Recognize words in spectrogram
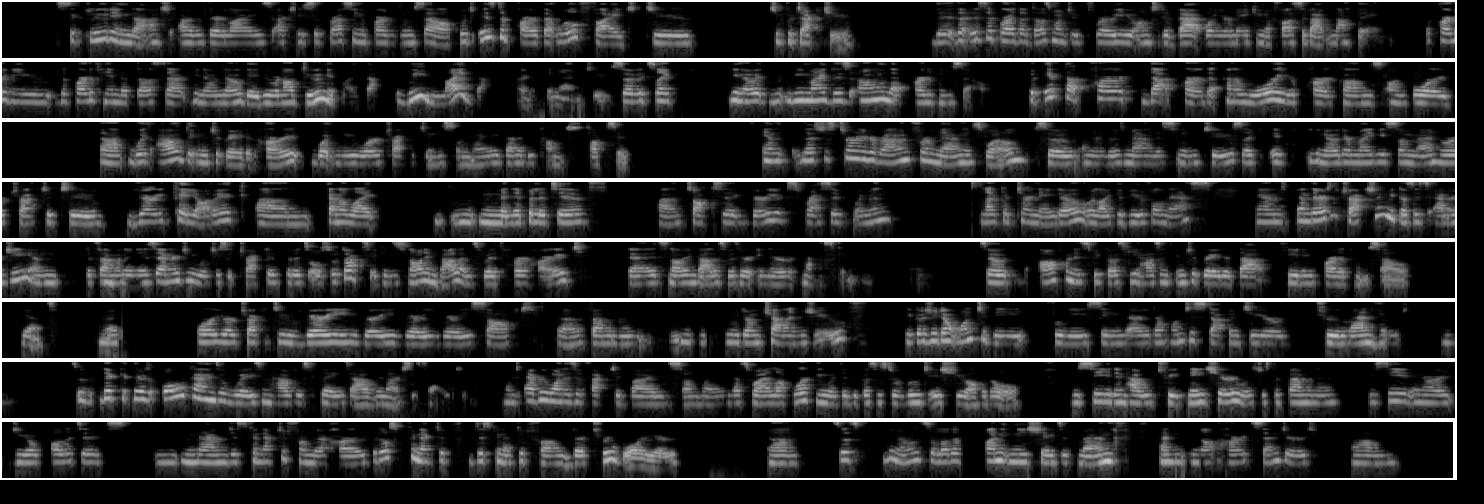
secluding that out of their lives, actually suppressing a part of themselves, which is the part that will fight to to protect you. The, that is the part that does want to throw you onto the bat when you're making a fuss about nothing. The part of you, the part of him that does that, you know, no, baby, we're not doing it like that. We like that part of the man too. So it's like, you know, it, we might disown that part of himself but if that part, that part, that kind of warrior part comes on board uh, without the integrated heart, what you were attracted to in some way, then it becomes toxic. And let's just turn it around for men as well. So I know there's men listening too. It's like if you know there might be some men who are attracted to very chaotic, um, kind of like manipulative, uh, toxic, very expressive women like a tornado or like a beautiful mess. And and there's attraction because it's energy and The mm. feminine is energy, which is attractive, but it's also toxic. It's not in balance with her heart. It's not in balance with her inner masculine. So often it's because he hasn't integrated that feeling part of himself yet, right? Or you're attracted to very, very, very, very soft uh, feminine who don't challenge you because you don't want to be fully seen there. You don't want to step into your true manhood. So there, there's all kinds of ways in how this plays out in our society. And everyone is affected by it in some way. And That's why I love working with it because it's the root issue of it all. We see it in how we treat nature, which is the feminine. We see it in our geopolitics, men disconnected from their heart, but also connected, disconnected from their true warrior. Um, so it's, you know, it's a lot of uninitiated men and not heart centered um,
